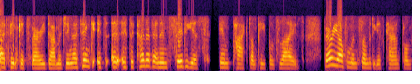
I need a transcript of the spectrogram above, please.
I think it's very damaging. I think it's a, it's a kind of an insidious impact on people's lives. Very often, when somebody is cancelled,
